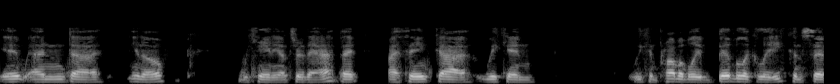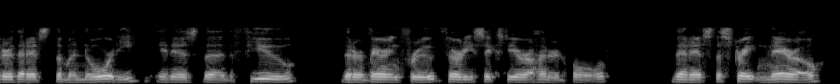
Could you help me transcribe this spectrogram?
and uh, you know, we can't answer that, but I think uh, we can we can probably biblically consider that it's the minority. It is the the few that are bearing fruit, 30, 60, or 100 fold. That it's the straight and narrow,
